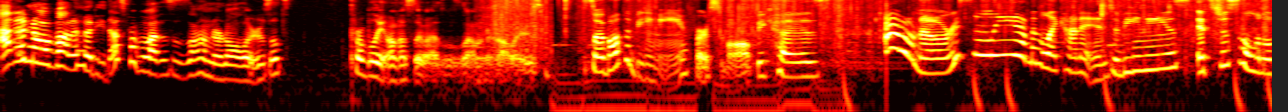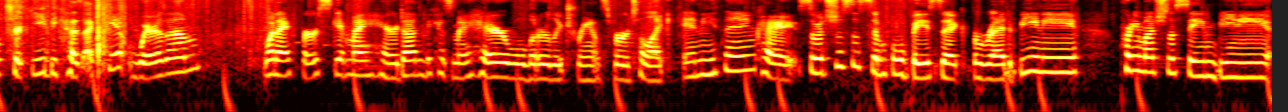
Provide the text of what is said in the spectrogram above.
I didn't know about a hoodie. That's probably why this is $100. That's probably honestly why this was $100. So I bought the beanie, first of all, because I don't know, recently I've been like kind of into beanies. It's just a little tricky because I can't wear them when I first get my hair done because my hair will literally transfer to like anything. Okay, so it's just a simple basic red beanie pretty much the same beanie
